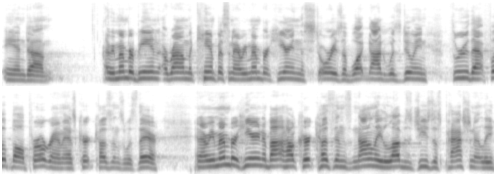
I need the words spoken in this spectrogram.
and um, I remember being around the campus, and I remember hearing the stories of what God was doing through that football program as Kirk Cousins was there. And I remember hearing about how Kirk Cousins not only loves Jesus passionately,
